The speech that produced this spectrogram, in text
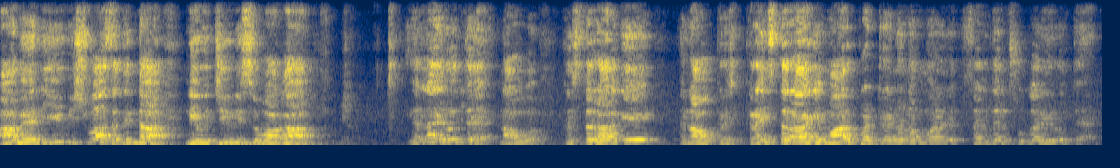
ಆಮೇಲೆ ಈ ವಿಶ್ವಾಸದಿಂದ ನೀವು ಜೀವಿಸುವಾಗ ಎಲ್ಲ ಇರುತ್ತೆ. ನಾವು ಕ್ರಿಸ್ತರಾಗಿ, ನಾವು ಕ್ರಿಸ್- ಕ್ರೈಸ್ತರಾಗಿ ಮಾರ್ಪಟ್ರೇನು ನಮ್ಮ ಶರೀರದಲ್ಲಿ ಶುಗರ್ ಇರುತ್ತೆ.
